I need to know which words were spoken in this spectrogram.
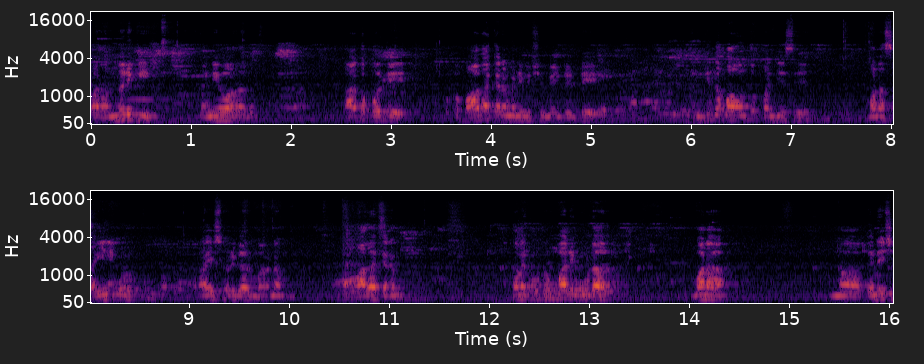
వారందరికీ ధన్యవాదాలు. కాకపోతే ఒక బాధాకరమైన విషయం ఏంటంటే అంకిత భావంతో పనిచేసే మన సైనికుడు రాజేశ్వరి గారు మరణం బాధాకరం. తన కుటుంబానికి కూడా మన మా గణేష్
